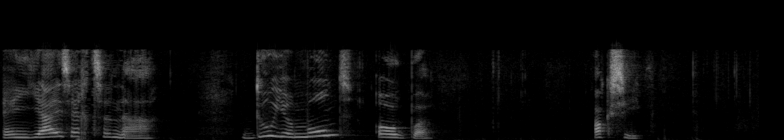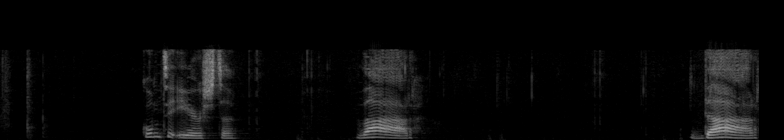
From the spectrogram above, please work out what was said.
en jij zegt ze na. Doe je mond open. Actie. Komt de eerste. Waar. Daar.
